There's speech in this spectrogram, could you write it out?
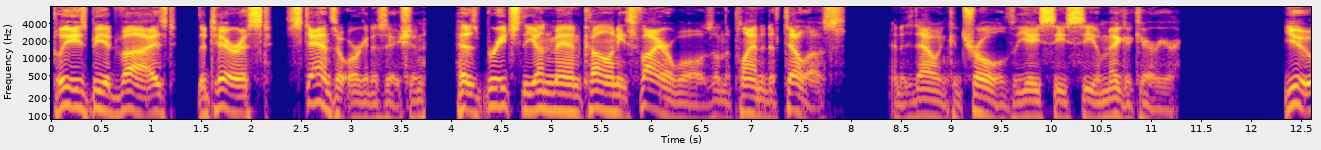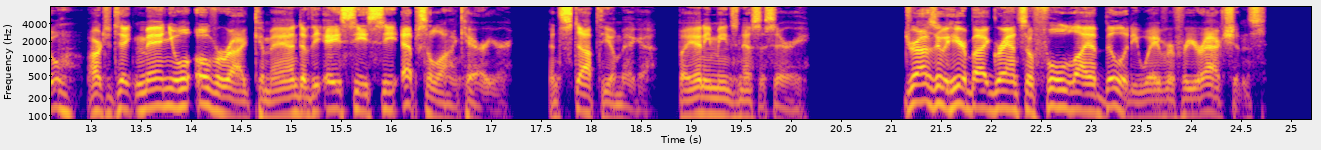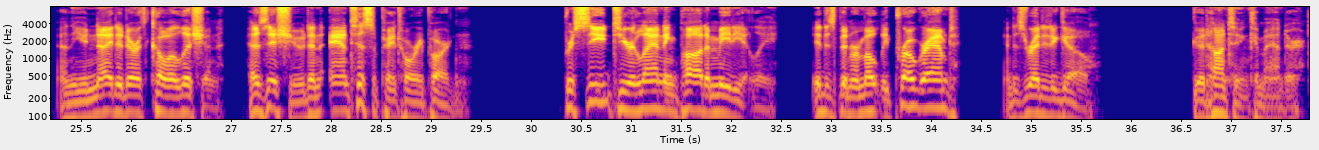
Please be advised the terrorist Stanza organization has breached the unmanned colony's firewalls on the planet of Telos and is now in control of the ACC Omega carrier. You are to take manual override command of the ACC Epsilon carrier and stop the Omega by any means necessary. Drazu hereby grants a full liability waiver for your actions, and the United Earth Coalition has issued an anticipatory pardon. Proceed to your landing pod immediately. It has been remotely programmed and is ready to go. Good hunting, Commander.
